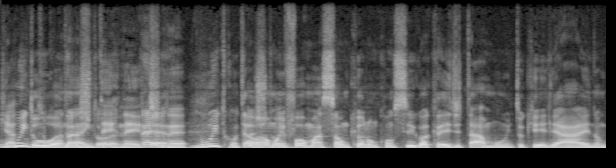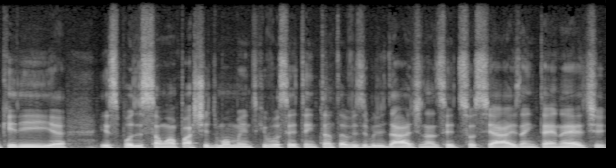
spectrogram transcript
Que Muito atua na internet, É, né? muito Então é uma informação que eu não consigo acreditar muito, que ele, ai, não queria exposição. A partir do momento que você tem tanta visibilidade nas redes sociais, na internet,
